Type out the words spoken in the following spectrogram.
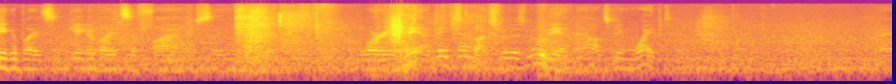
gigabytes and gigabytes of files that you have to worry, hey, I paid 10 bucks for this movie and now it's being wiped. Right.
